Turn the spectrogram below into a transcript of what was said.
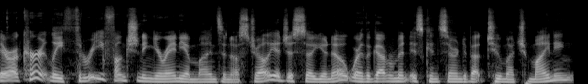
There are currently three functioning uranium mines in Australia, just so you know, where the government is concerned about too much mining,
